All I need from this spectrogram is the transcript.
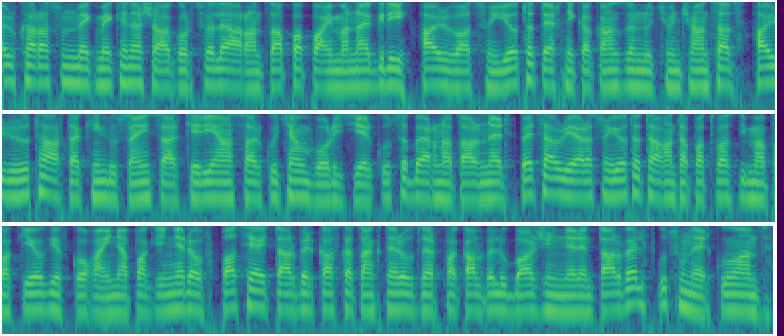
141 մեքենա շահագործվել է առանց ԱՊԱ պայմանագրի, 167-ը տեխնիկական զննություն չանցած, 108-ը արտաքին լուսային սարքերի անսարքությամբ, որից երկուսը բեռնատարներ, 637-ը տաղանդապատված դիմապակեով և կողային ապակիներով, բացի այդ տարբեր կասկածանքներով ձերբակալվելու բաժիններ են տարվել 82 անձ:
